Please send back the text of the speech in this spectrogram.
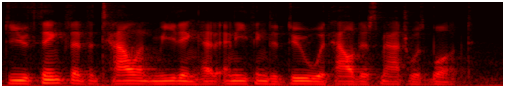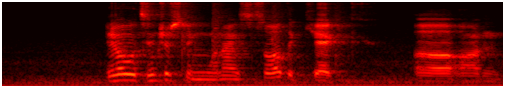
do you think that the talent meeting had anything to do with how this match was booked? You know, it's interesting. When I saw the kick uh, on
